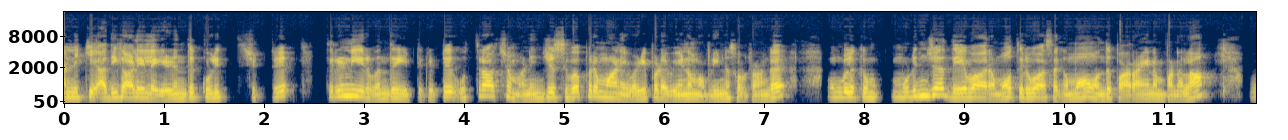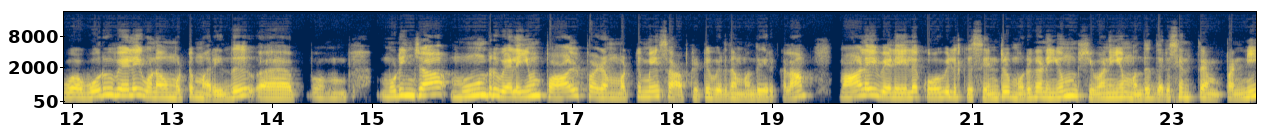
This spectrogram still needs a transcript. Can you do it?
அன்னைக்கு அதிகாலையில் எழுந்து குளிச்சுட்டு திருநீர் வந்து இட்டுக்கிட்டு உத்ராட்சம் அணிஞ்சு சிவபெருமானை வழிபட வேணும் அப்படின்னு சொல்கிறாங்க உங்களுக்கு முடிஞ்ச தேவாரமோ திருவாசகமோ வந்து பாராயணம் பண்ணலாம். ஒரு வேளை உணவு மட்டும் அறிந்து முடிஞ்சால் மூன்று வேளையும் பால் பழம் மட்டுமே சாப்பிட்டுட்டு விரதம் வந்து இருக்கலாம். மாலை வேளையில் கோவிலுக்கு சென்று முருகனையும் சிவனையும் வந்து தரிசனம் பண்ணி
